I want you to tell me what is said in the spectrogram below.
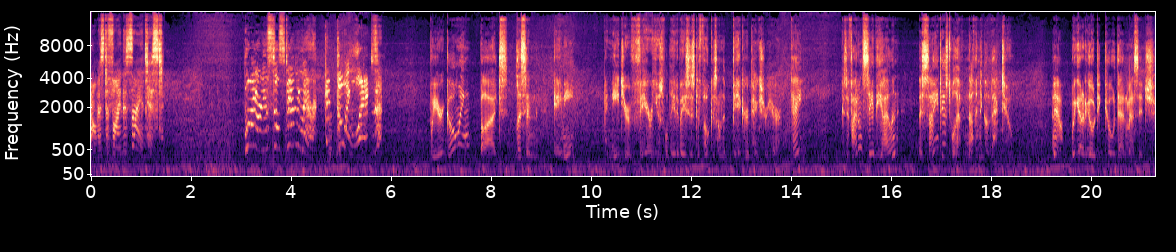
if you promise to find the scientist. Why are you still standing there? Get going, legs! We're going, but listen, Amy, I need your very useful databases to focus on the bigger picture here, okay? Because if I don't save the island, the scientist will have nothing to come back to. Now, we gotta go decode that message.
